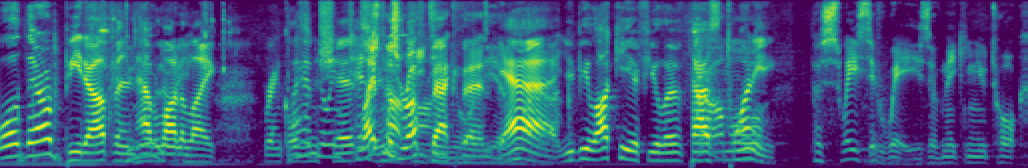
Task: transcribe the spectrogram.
Well, they are all beat up and have a lot of like wrinkles and no shit. Life was rough back then. Yeah, you'd be lucky if you live There past 20. Persuasive ways of making you talk.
